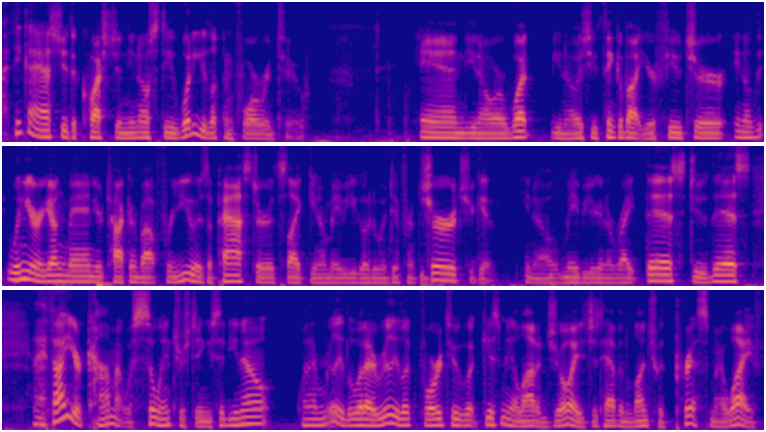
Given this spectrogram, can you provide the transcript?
I think I asked you the question, you know, Steve, what are you looking forward to? And, you know, or what, you know, as you think about your future, you know, th- when you're a young man, you're talking about for you as a pastor, it's like, you know, maybe you go to a different church, you get, you know, maybe you're going to write this, do this. And I thought your comment was so interesting. You said, you know, what I'm really, what I really look forward to, what gives me a lot of joy is just having lunch with Pris, my wife.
